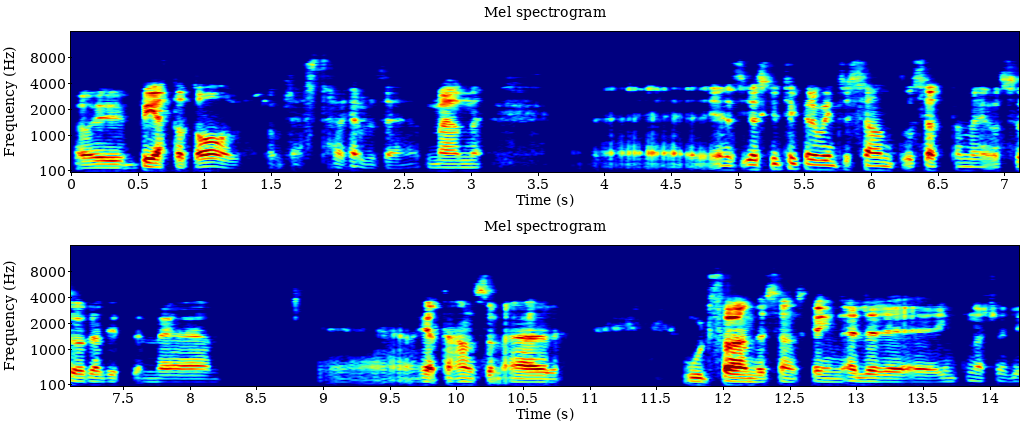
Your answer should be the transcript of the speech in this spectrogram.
jag har ju betat av de flesta, jag vill säga. Men eh, jag, jag skulle tycka det var intressant att sätta mig och surra lite med, eh, vad heter han som är ordförande svenska in, eller eh, internationella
